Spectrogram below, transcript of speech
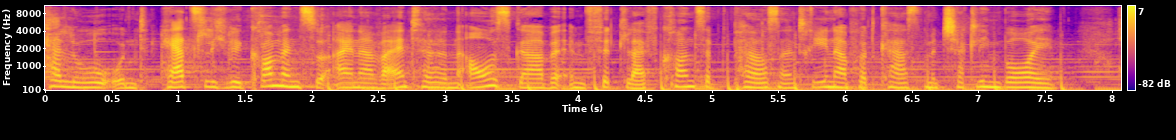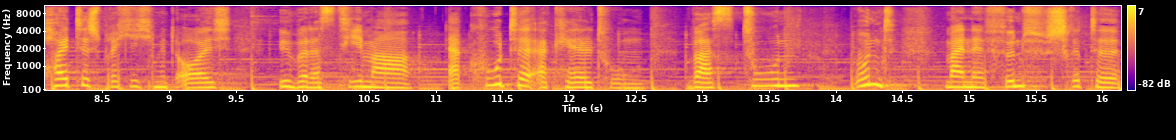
Hallo und herzlich willkommen zu einer weiteren Ausgabe im Fit Life Concept Personal Trainer Podcast mit Jacqueline Boy. Heute spreche ich mit euch über das Thema akute Erkältung, was tun und meine fünf Schritte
